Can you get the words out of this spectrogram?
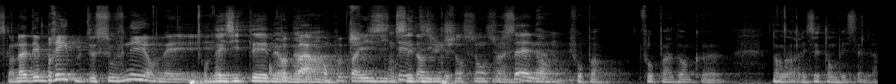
Parce qu'on a des bribes de souvenirs, mais On a hésité, on mais peut on pas, a. on peut pas hésiter dans une que- chanson sur Ouais, scène. Non, il faut pas, il faut pas. Donc, euh, donc on va laisser tomber celle-là.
